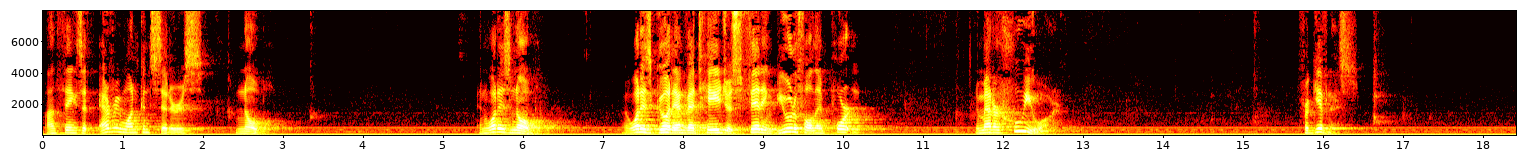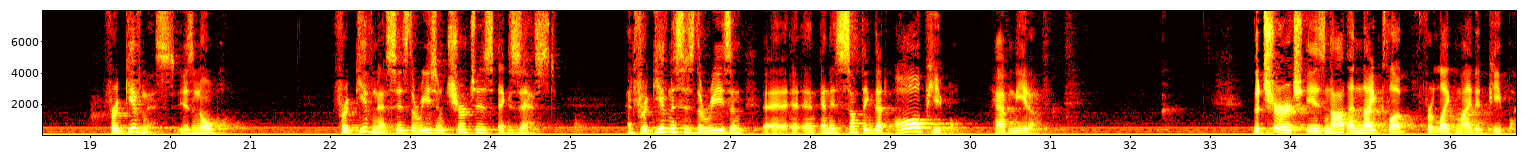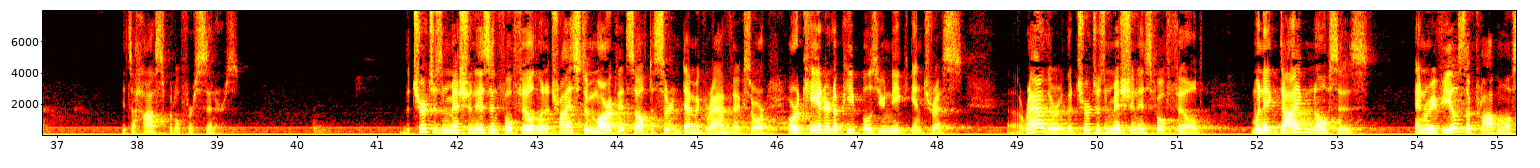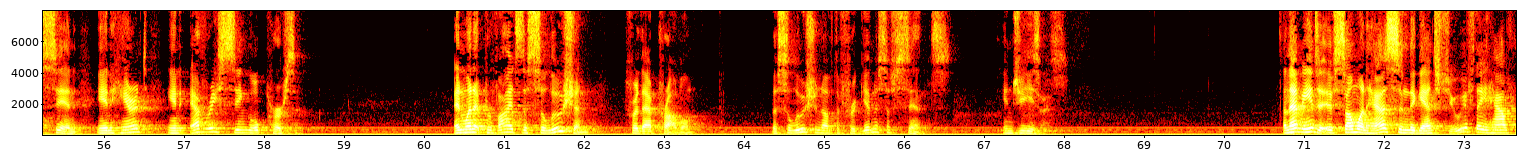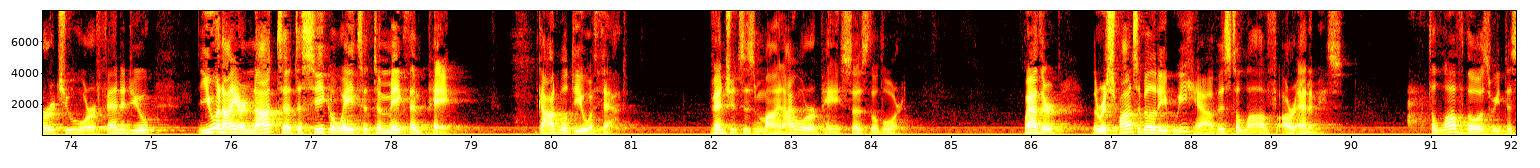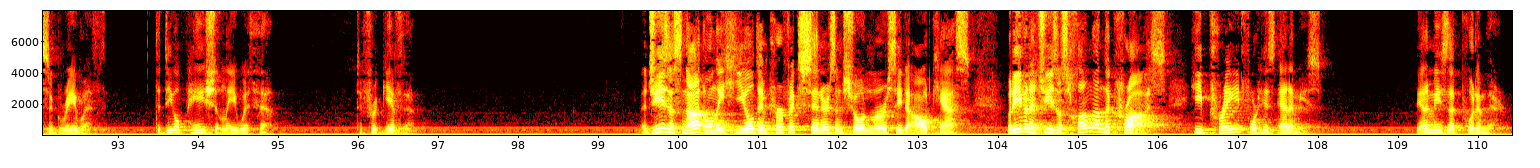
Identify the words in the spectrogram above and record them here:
on things that everyone considers noble. And what is noble? What is good, advantageous, fitting, beautiful, important? No matter who you are. Forgiveness. Forgiveness is noble. Forgiveness is the reason churches exist. And forgiveness is the reason and, is something that all people have need of. The church is not a nightclub for like minded people, it's a hospital for sinners. The church's mission isn't fulfilled when it tries to market itself to certain demographics or, or cater to people's unique interests. Uh, rather, the church's mission is fulfilled when it diagnoses and reveals the problem of sin inherent in every single person. And when it provides the solution for that problem, the solution of the forgiveness of sins in Jesus. And that means if someone has sinned against you, if they have hurt you or offended you, you and I are not to, to seek a way to, to make them pay. God will deal with that. Vengeance is mine, I will repay, says the Lord. Rather, the responsibility we have is to love our enemies, to love those we disagree with, to deal patiently with them, to forgive them. Jesus not only healed imperfect sinners and showed mercy to outcasts, but even as Jesus hung on the cross, he prayed for his enemies, the enemies that put him there.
